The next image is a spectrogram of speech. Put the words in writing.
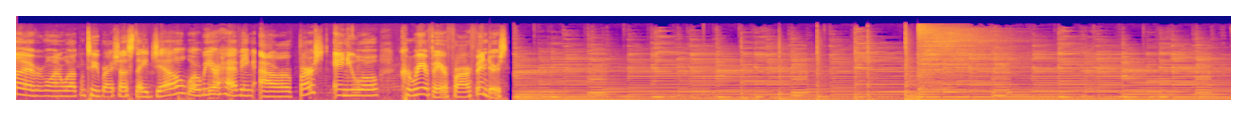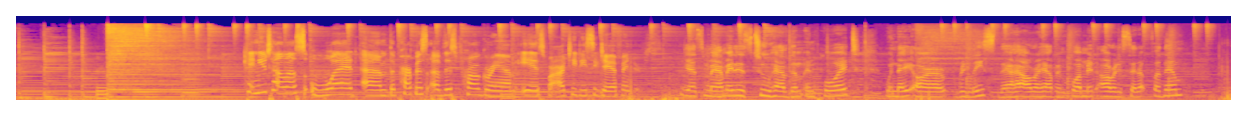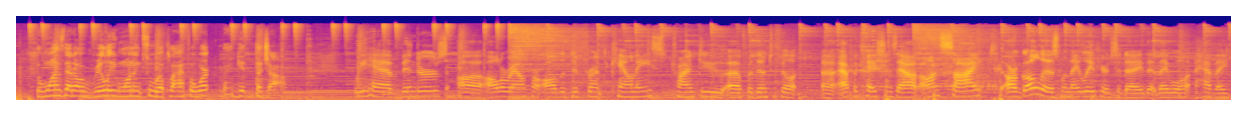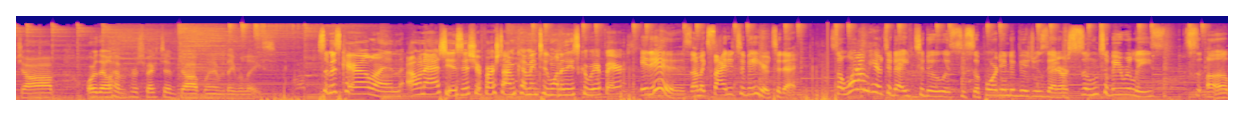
Hello, everyone. Welcome to Bradshaw State Jail, where we are having our first annual career fair for our offenders. Can you tell us what um, the purpose of this program is for our TDCJ offenders? Yes, ma'am. It is to have them employed when they are released. They already have employment already set up for them. The ones that are really wanting to apply for work, they get the job. We have vendors uh, all around for all the different counties, trying to uh, for them to fill uh, applications out on site. Our goal is when they leave here today that they will have a job or they'll have a prospective job whenever they release. So, Ms. Carolyn, I want to ask you: Is this your first time coming to one of these career fairs? It is. I'm excited to be here today. So, what I'm here today to do is to support individuals that are soon to be released uh,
